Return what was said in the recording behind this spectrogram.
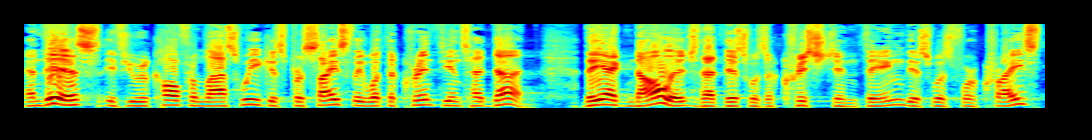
And this, if you recall from last week, is precisely what the Corinthians had done. They acknowledged that this was a Christian thing, this was for Christ,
